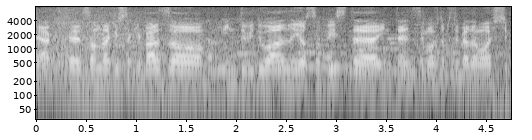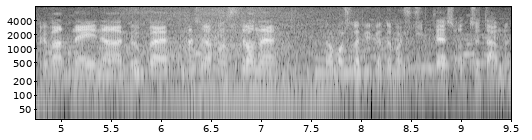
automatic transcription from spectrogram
Jak są jakieś takie bardzo indywidualne i osobiste intencje, można pisać wiadomości prywatnej na grupę, znaczy na tą stronę No może lepiej wiadomości. i też odczytamy.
